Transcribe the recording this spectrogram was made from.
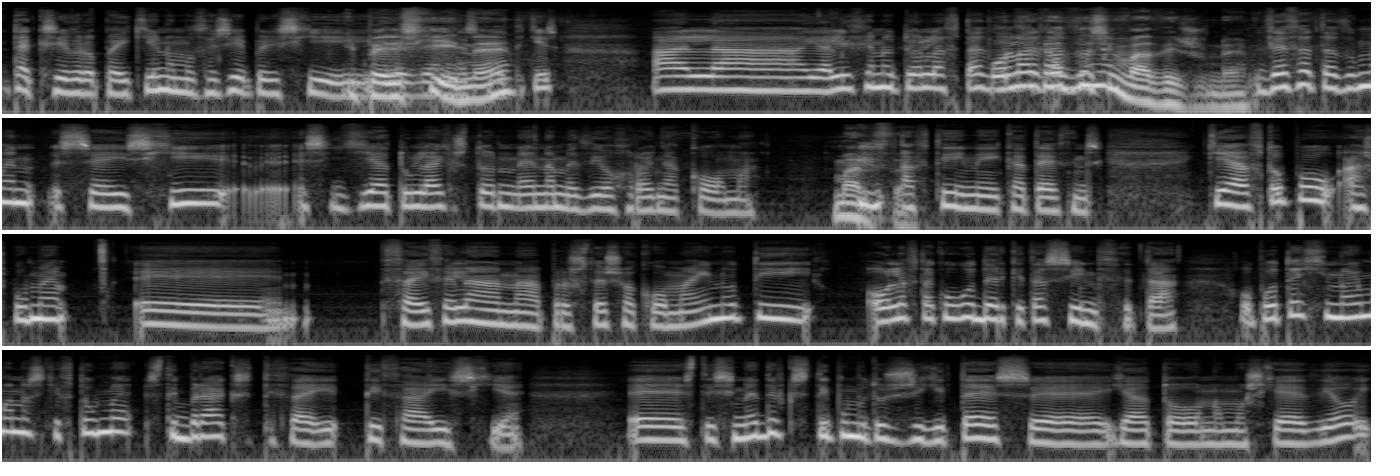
Εντάξει, η Ευρωπαϊκή νομοθεσία υπερισχύει. Υπερισχύει, βέβαια, μιας ναι. κρατικής, αλλά η αλήθεια είναι ότι όλα αυτά Πολλά δεν θα, τα κράτη δεν δούμε, συμβαδίζουν. δεν θα τα δούμε σε ισχύ ε, για τουλάχιστον ένα με δύο χρόνια ακόμα. Μάλιστα. Αυτή είναι η κατεύθυνση. Και αυτό που ας πούμε ε, θα ήθελα να προσθέσω ακόμα είναι ότι όλα αυτά ακούγονται αρκετά σύνθετα. Οπότε έχει νόημα να σκεφτούμε στην πράξη τι θα, τι θα ίσχυε. Ε, στη συνέντευξη τύπου με τους συζητητές ε, για το νομοσχέδιο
